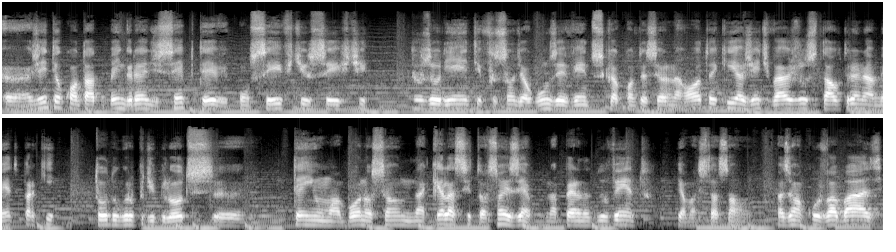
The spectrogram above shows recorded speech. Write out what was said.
Eh, a gente tem um contato bem grande, sempre teve, com o safety. O safety nos orienta em função de alguns eventos que aconteceram na rota e que a gente vai ajustar o treinamento para que todo o grupo de pilotos uh, tenha uma boa noção naquela situação. Exemplo, na perna do vento, que é uma situação, fazer uma curva base.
